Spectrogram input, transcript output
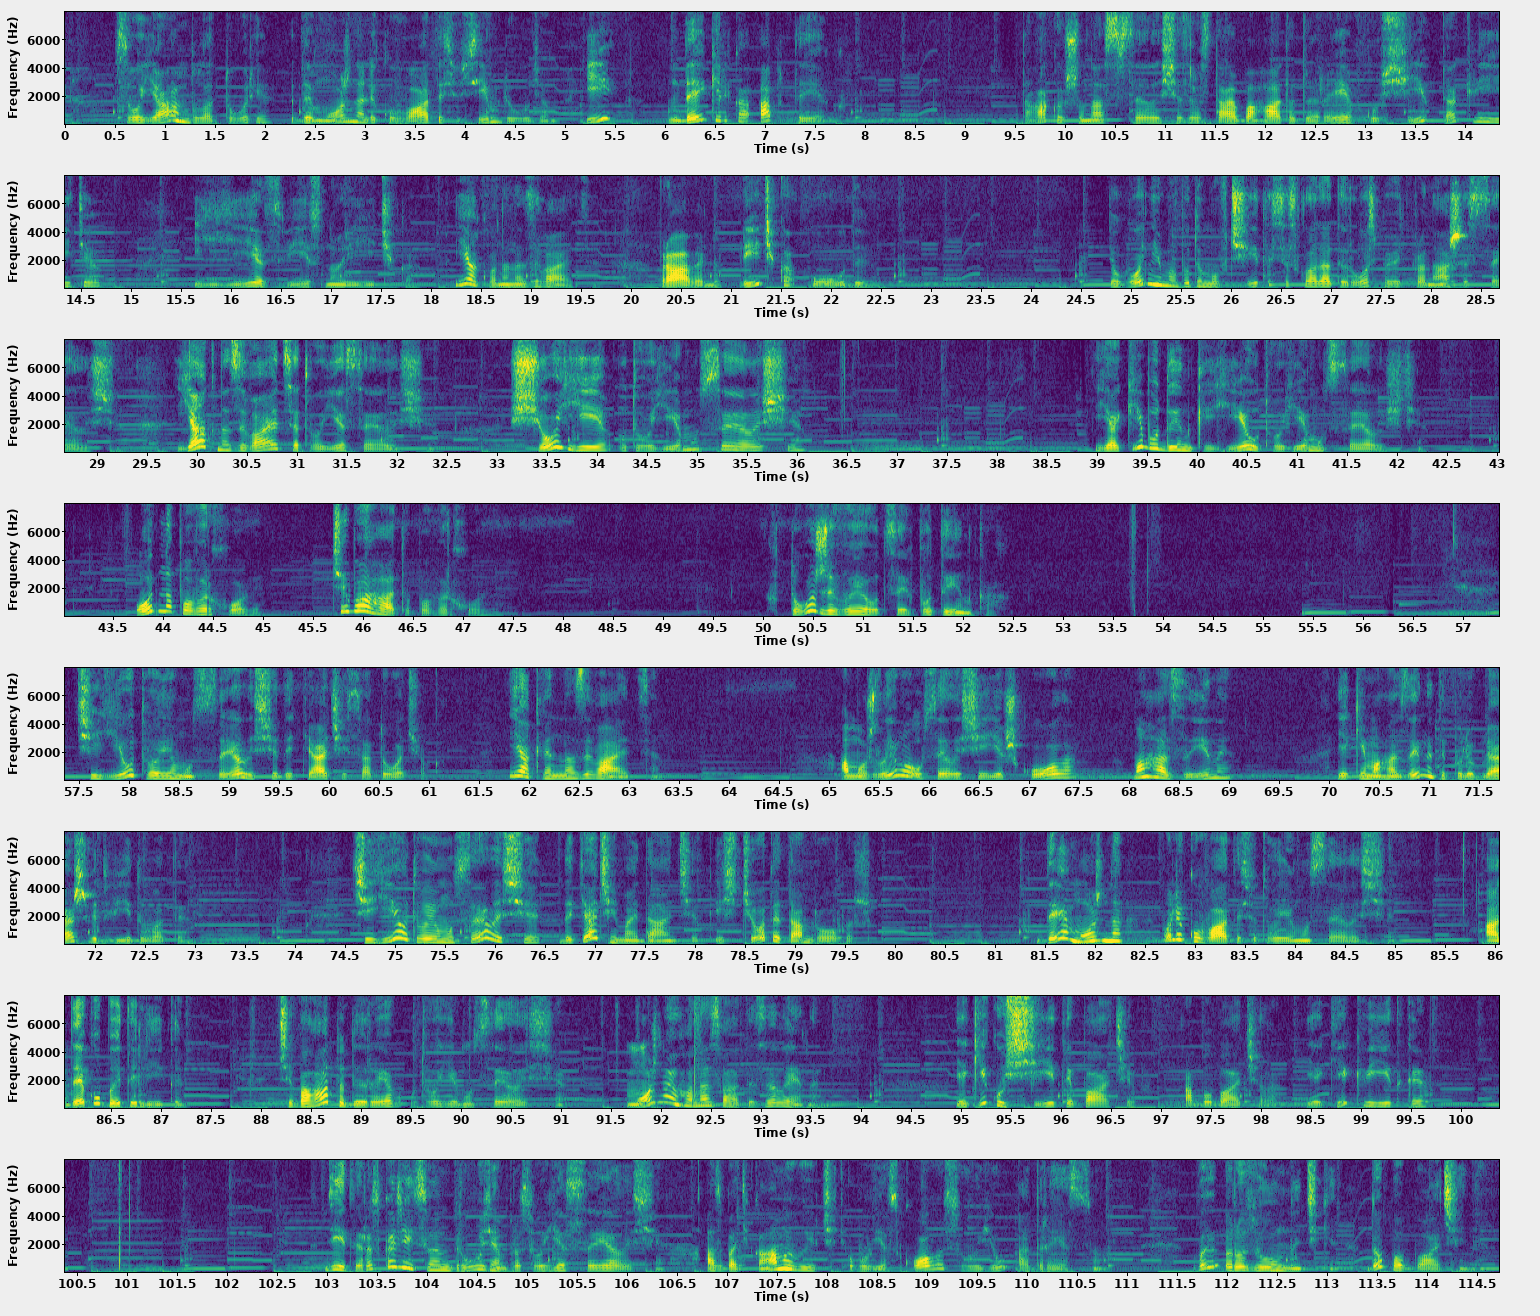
своя амбулаторія, де можна лікуватись усім людям, і декілька аптек. Також у нас в селищі зростає багато дерев, кущів та квітів. І є, звісно, річка. Як вона називається? Правильно, річка Уди. Сьогодні ми будемо вчитися складати розповідь про наше селище. Як називається твоє селище? Що є у твоєму селищі? Які будинки є у твоєму селищі? Одноповерхові чи багатоповерхові? Хто живе у цих будинках? Чи є у твоєму селищі дитячий садочок? Як він називається? А можливо, у селищі є школа, магазини. Які магазини ти полюбляєш відвідувати? Чи є у твоєму селищі дитячий майданчик і що ти там робиш? Де можна полікуватись у твоєму селищі? А де купити ліки? Чи багато дерев у твоєму селищі? Можна його назвати зеленим? Які кущі ти бачив або бачила? Які квітки? Діти, розкажіть своїм друзям про своє селище, а з батьками вивчіть обов'язково свою адресу. Ви розумнички, до побачення!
